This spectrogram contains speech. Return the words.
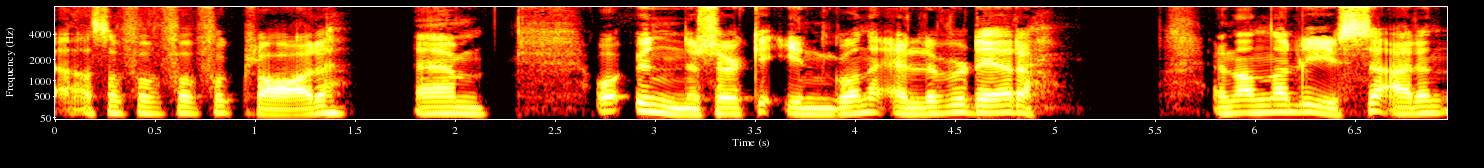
altså for for, forklare um, Å undersøke inngående eller vurdere. En analyse er en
